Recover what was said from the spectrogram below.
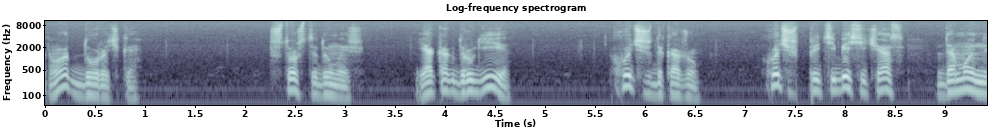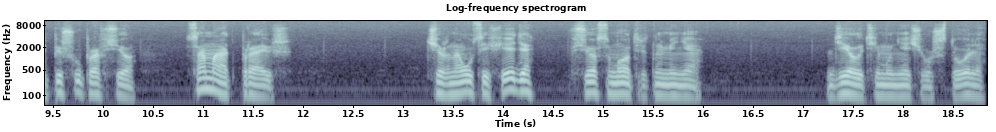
Вот дурочка. Что ж ты думаешь, я как другие? Хочешь, докажу. Хочешь, при тебе сейчас домой напишу про все. Сама отправишь. Черноусый Федя все смотрит на меня. Делать ему нечего, что ли?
